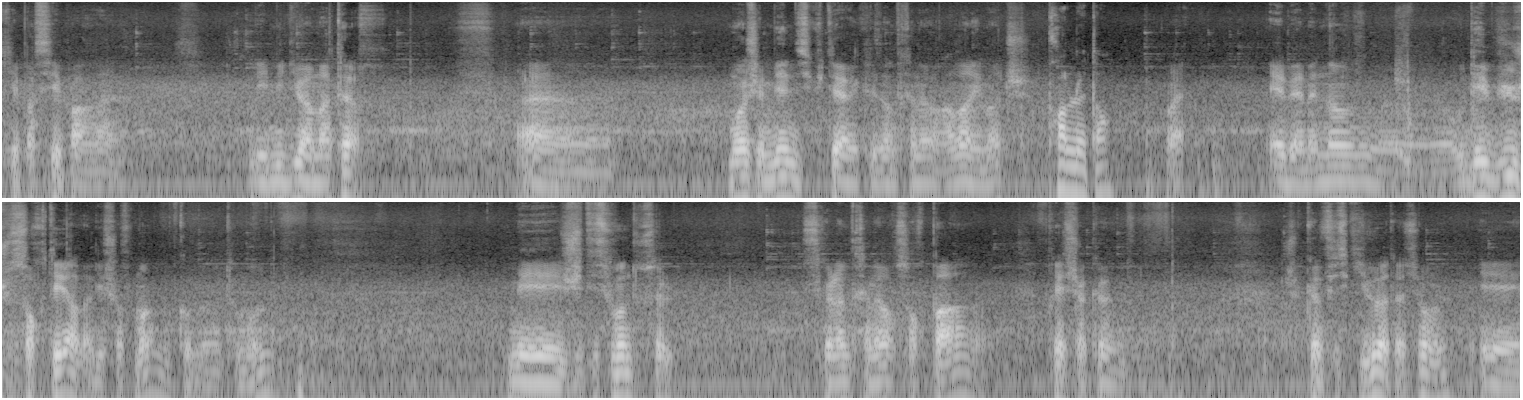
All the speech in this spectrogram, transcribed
qui est passé par euh, les milieux amateurs. Euh, moi j'aime bien discuter avec les entraîneurs avant les matchs. Prendre le temps. Et bien maintenant, au début je sortais à l'échauffement, comme tout le monde. Mais j'étais souvent tout seul. Parce que l'entraîneur ne sort pas. Après chacun, chacun fait ce qu'il veut, attention. hein. Et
